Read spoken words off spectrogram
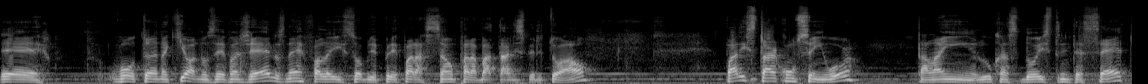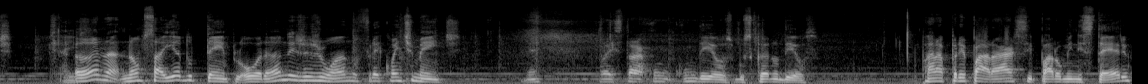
É, voltando aqui, ó, nos evangelhos, né? Falei sobre preparação para a batalha espiritual. Para estar com o Senhor, tá lá em Lucas 2:37. É Ana não saía do templo, orando e jejuando frequentemente, né? Para estar com, com Deus, buscando Deus. Para preparar-se para o ministério,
